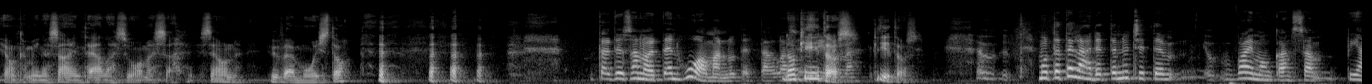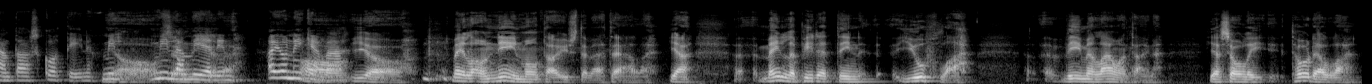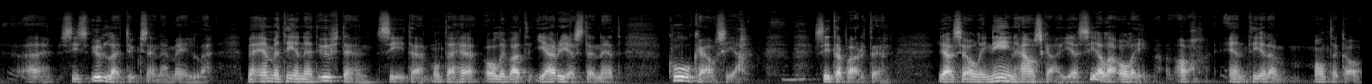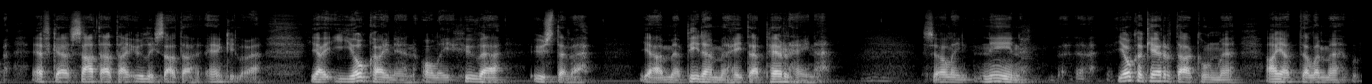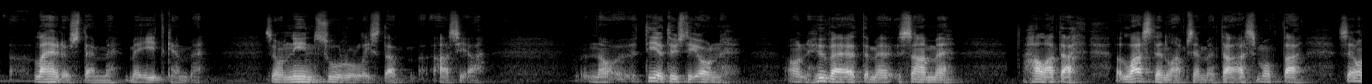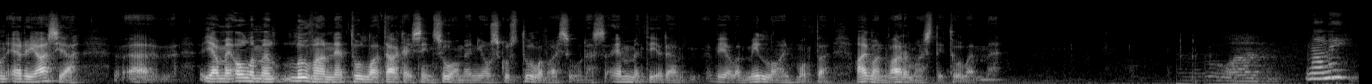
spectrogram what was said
jonka minä sain täällä Suomessa. Se on hyvä muisto. Täytyy sanoa, että en huomannut, että on No kiitos, silmä. kiitos. Mutta te lähdette nyt sitten vaimon kanssa pian taas kotiin. Mil, Joo, millä on mielin? ikävää. Ai on ikävää. Oh, joo. Meillä on niin monta ystävää täällä. Ja äh, meillä pidettiin juhla äh, viime lauantaina. Ja se oli todella äh, siis yllätyksenä meillä. Me emme tienneet yhtään siitä, mutta he olivat järjestäneet kuukausia sitä varten. Ja se oli niin hauskaa. Ja siellä oli, oh, en tiedä montako, ehkä sata tai yli sata henkilöä. Ja jokainen oli hyvä ystävä ja me pidämme heitä perheinä. Se oli niin, joka kerta kun me ajattelemme lähdöstämme, me itkemme. Se on niin surullista asiaa. No tietysti on, on hyvä, että me saamme halata lastenlapsemme taas, mutta se on eri asia. Äh, Ja me olemme luvanneet tulla takaisin Suomen joskus tulevaisuudessa. Emme tiedä vielä milloin, mutta aivan varmasti tulemme. No niin.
